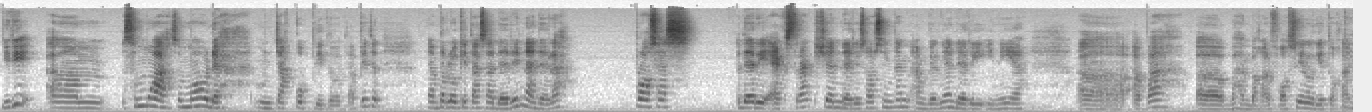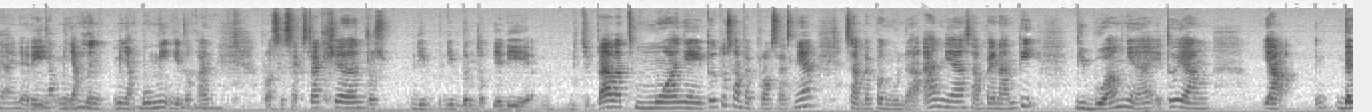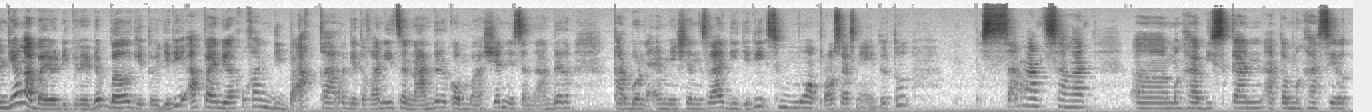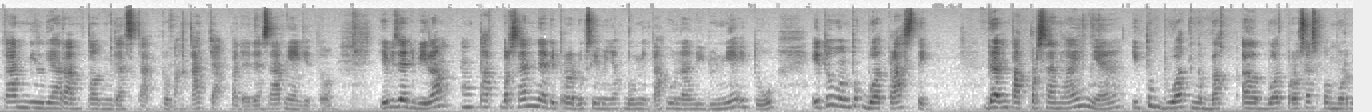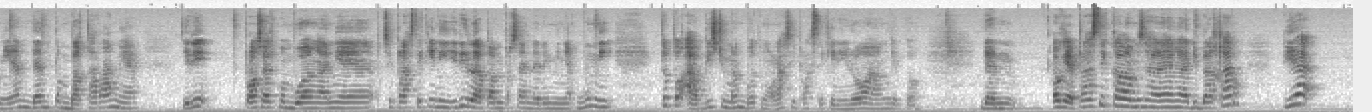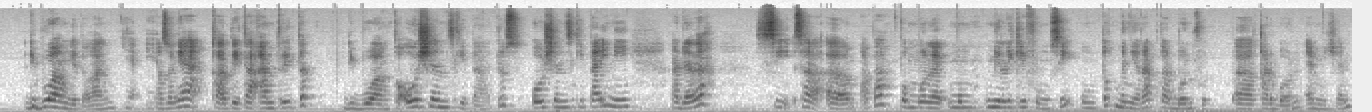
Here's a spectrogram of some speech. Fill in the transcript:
jadi em, semua semua udah mencakup gitu tapi yang perlu kita sadarin adalah proses dari extraction dari sourcing kan ambilnya dari ini ya eh, apa eh, bahan bakar fosil gitu kan Iya, ya dari minyak minyak bumi. min- minyak bumi gitu kan. Proses extraction terus di- dibentuk jadi biji pellet semuanya itu tuh sampai prosesnya sampai penggunaannya sampai nanti dibuangnya itu yang yang dan dia nggak biodegradable gitu. Jadi apa yang dilakukan? Dibakar gitu kan. It's another combustion it's another carbon emissions lagi. Jadi semua prosesnya itu tuh sangat sangat eh, menghabiskan atau menghasilkan miliaran ton gas ka- rumah kaca pada dasarnya gitu jadi bisa dibilang 4% dari produksi minyak bumi tahunan di dunia itu itu untuk buat plastik dan 4% lainnya itu buat ngebak eh, buat proses pemurnian dan pembakarannya. Jadi proses pembuangannya si plastik ini jadi 8% dari minyak bumi itu tuh habis cuman buat ngolah si plastik ini doang gitu. Dan oke, plastik kalau misalnya nggak dibakar dia dibuang gitu kan. Ya, ya. Maksudnya ketika untreated dibuang ke oceans kita. Terus oceans kita ini adalah si sa- em, apa pemulai memiliki fungsi untuk menyerap karbon foot eh, karbon emission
